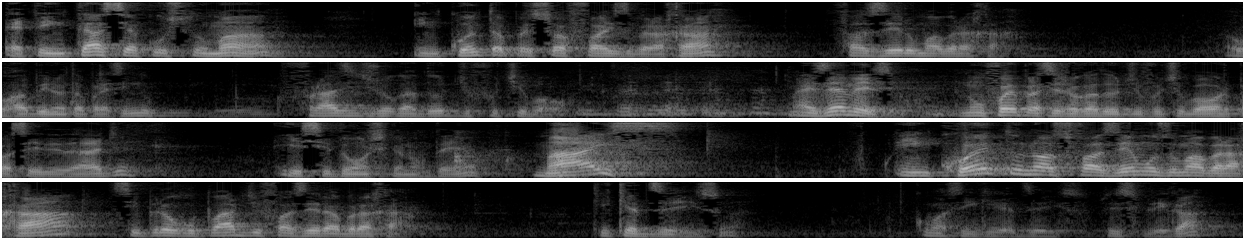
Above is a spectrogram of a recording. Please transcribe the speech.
É tentar se acostumar, enquanto a pessoa faz brachá, fazer uma brachá. O rabino está parecendo frase de jogador de futebol. Mas é mesmo. Não foi para ser jogador de futebol, passei de idade. Esse dom acho que eu não tenho. Mas, enquanto nós fazemos uma brachá, se preocupar de fazer a brachá. O que quer dizer isso? Como assim que quer dizer isso? Precisa explicar?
